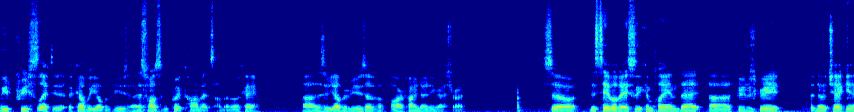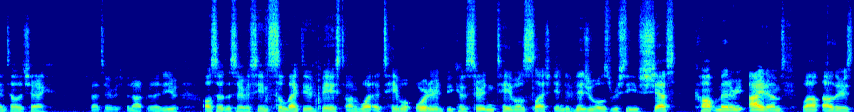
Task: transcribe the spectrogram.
we've pre-selected a couple Yelp reviews, and I just want some quick comments on them. Okay, uh, these are Yelp reviews of our fine dining restaurant. So this table basically complained that uh, food was great, but no check-in until the check. It's bad service, but not really to you. Also, the service seemed selective based on what a table ordered because certain tables slash individuals received chefs complimentary items while others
